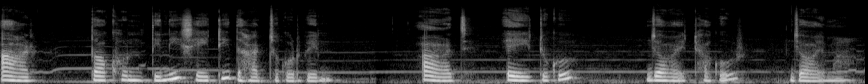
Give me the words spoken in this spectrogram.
আর তখন তিনি সেইটি ধার্য করবেন। আজ এইটুকু। জয় ঠাকুর, জয় মা।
